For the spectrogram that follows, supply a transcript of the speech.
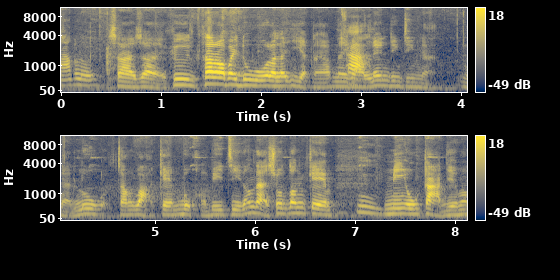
มากเลย ใช่ใช่คือถ้าเราไปดูรายละเอียดนะครับในค่ะการเล่นจริงๆเนี่ย เนี่ยลูกจังหวะเกมบุกของ BG ตั้งแต่ช่วงต้นเกมมีโอกาสเยอะมา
